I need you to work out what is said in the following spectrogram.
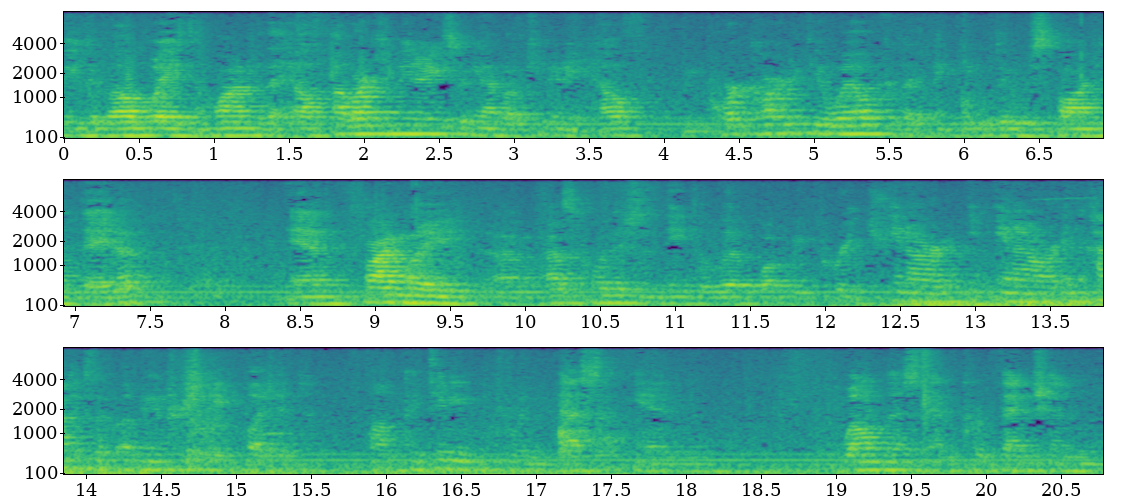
We develop ways to monitor the health of our community, so we can have a community health report card, if you will, because I think people do respond to data. And finally, um, clinicians need to live what we preach. In our, in our, in the context of, of the interstate budget, um, continue to invest in wellness and prevention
